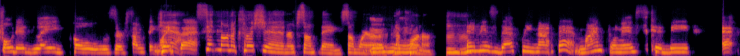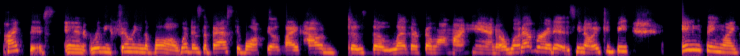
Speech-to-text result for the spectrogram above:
folded leg pose or something yeah, like that. Sitting on a cushion or something somewhere mm-hmm. in a mm-hmm. corner. Mm-hmm. And it's definitely not that. Mindfulness could be at practice and really feeling the ball. What does the basketball feel like? How does the leather feel on my hand or whatever it is? You know, it could be anything like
